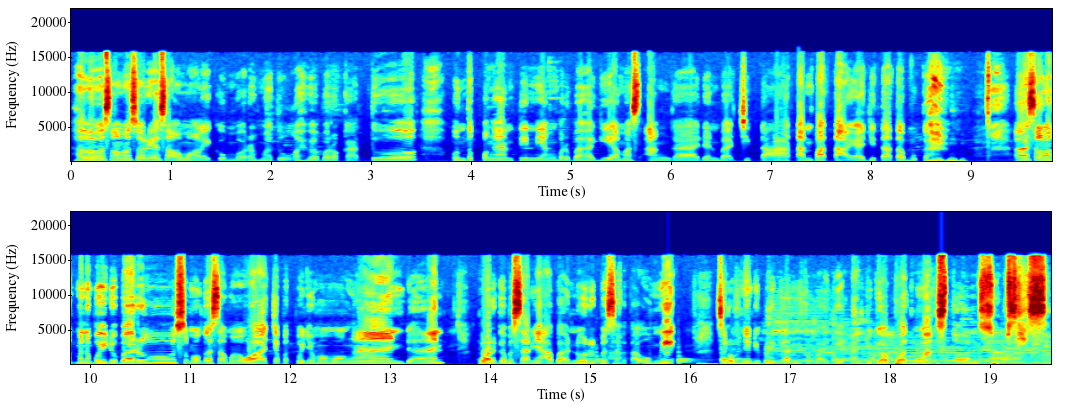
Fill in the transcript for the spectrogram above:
Halo, selamat sore. Assalamualaikum warahmatullahi wabarakatuh. Untuk pengantin yang berbahagia, Mas Angga dan Mbak Cita, tanpa ta ya, Cita ta bukan. Uh, selamat menempuh hidup baru. Semoga Samawa cepat punya momongan dan keluarga besarnya Abah Nur beserta Umi seluruhnya diberikan kebahagiaan. Juga buat Max Stone sukses.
